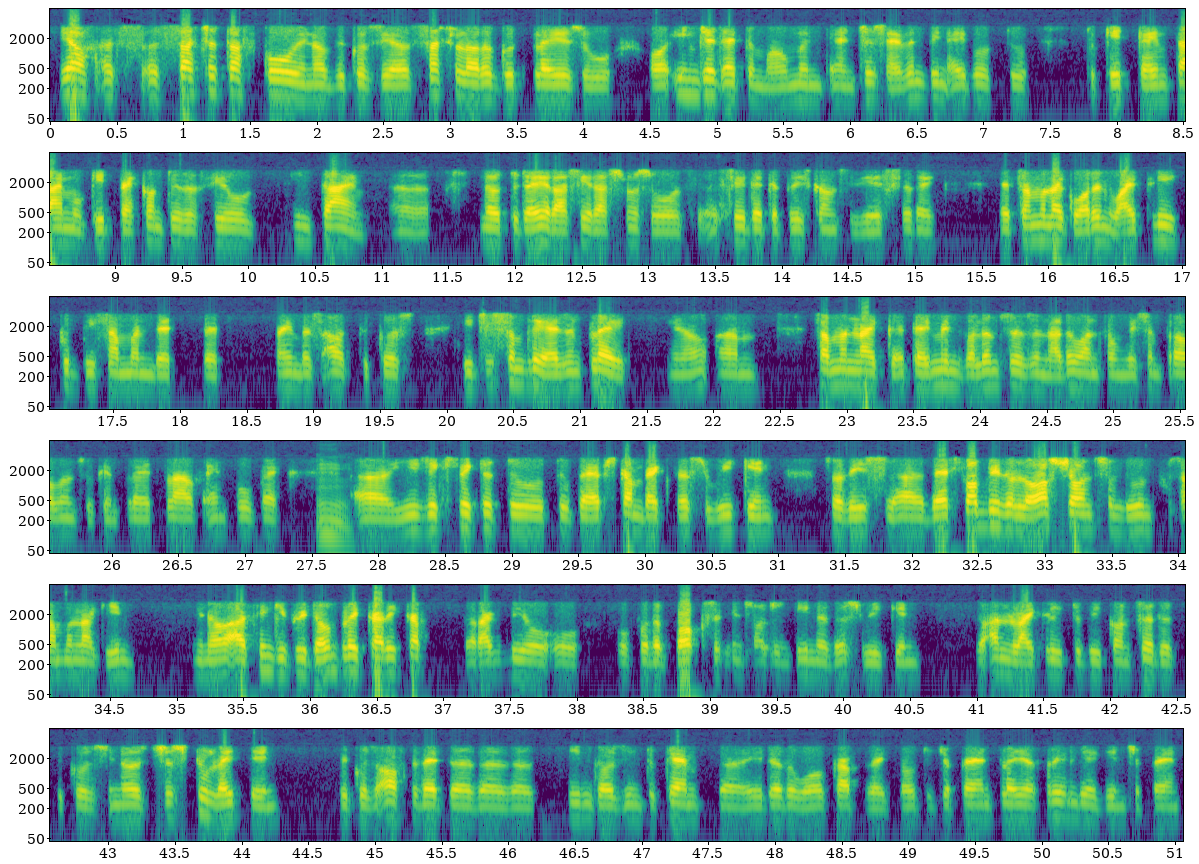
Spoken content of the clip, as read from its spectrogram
Yeah, it's, it's such a tough call, you know, because there are such a lot of good players who are injured at the moment and just haven't been able to, to get game time or get back onto the field in time. Uh, you know, today Rassie Erasmus was, uh, said at the press conference yesterday that someone like Warren Whiteley could be someone that, that may miss out because he just simply hasn't played. You know, um, someone like uh, Damian Willemse is another one from Western Province who can play at flyhalf and fullback. Mm. Uh, he's expected to to perhaps come back this weekend. So this uh, that's probably the last chance saloon for someone like him. You know, I think if we don't play Currie Cup rugby or, or, or for the Boks against Argentina this weekend, you're unlikely to be considered because you know it's just too late then. Because after that, the the, the team goes into camp uh, ahead of the World Cup. They go to Japan, play a friendly against Japan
